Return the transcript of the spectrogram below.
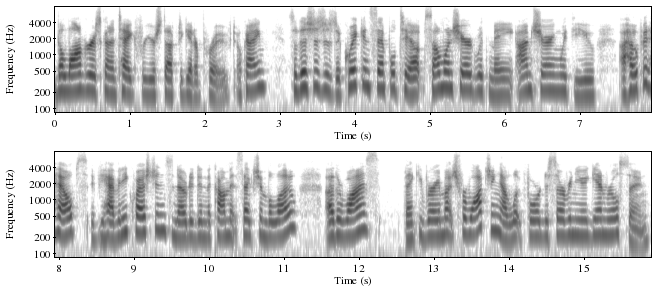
the longer it's going to take for your stuff to get approved, okay? So this is just a quick and simple tip someone shared with me. I'm sharing with you. I hope it helps. If you have any questions, note it in the comment section below. Otherwise, thank you very much for watching. I look forward to serving you again real soon.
